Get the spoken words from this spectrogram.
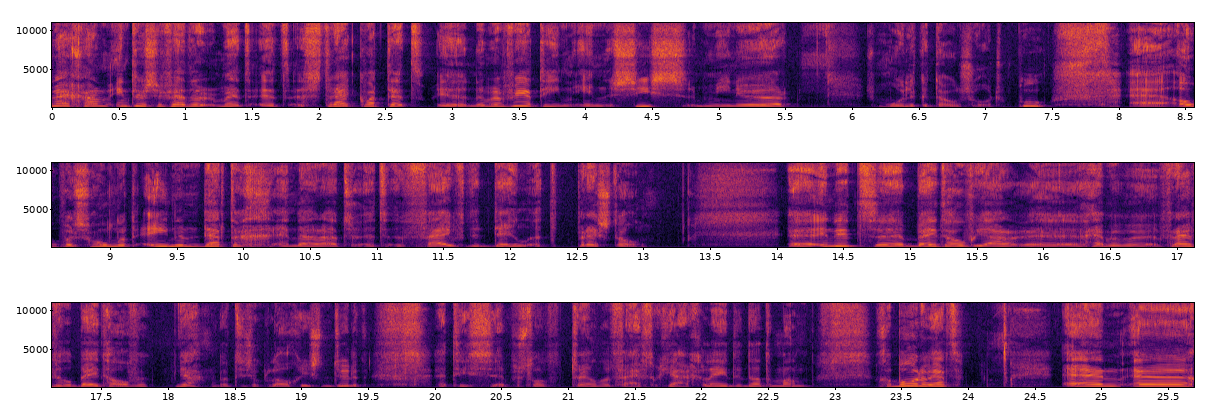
wij gaan intussen verder met het strijkkwartet nummer 14 in Cis mineur moeilijke toonsoort. Poeh. Uh, opus 131 en daaruit het vijfde deel, het Presto. Uh, in dit uh, Beethovenjaar hebben we vrij veel Beethoven. Ja, dat is ook logisch natuurlijk. Het is uh, 250 jaar geleden dat de man geboren werd. En, uh,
